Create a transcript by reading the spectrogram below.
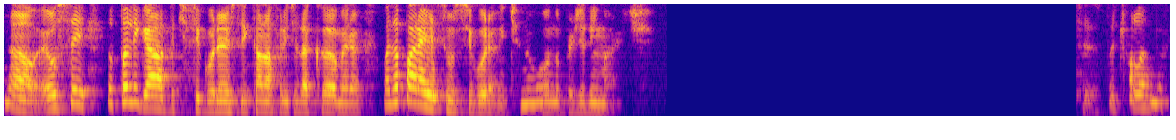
Não, eu sei, eu tô ligado que figurante tem que estar na frente da câmera, mas aparece um figurante no, no Perdido em Marte. Estou te falando.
